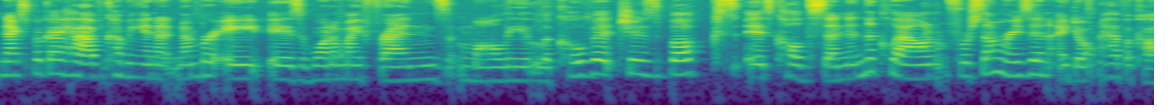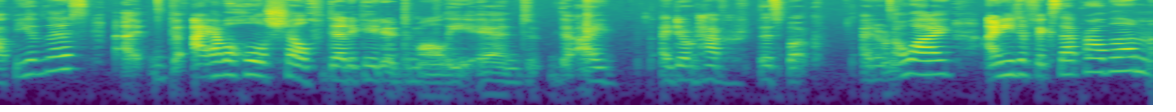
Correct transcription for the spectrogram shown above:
next book I have coming in at number eight is one of my friends Molly Likovich's books. It's called Send in the Clown. For some reason, I don't have a copy of this. I, I have a whole shelf dedicated to Molly and I, I don't have this book. I don't know why. I need to fix that problem,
